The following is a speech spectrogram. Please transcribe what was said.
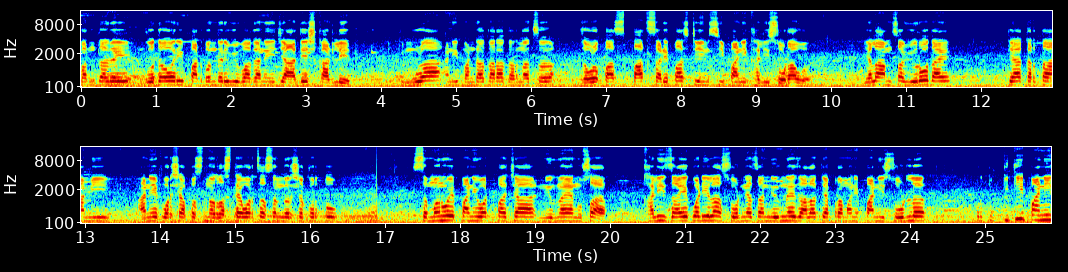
बंधारे गोदावरी पाटबंधारे विभागाने जे आदेश काढलेत की मुळा आणि भंडारदारा धरणाचं जवळपास पाच साडेपाच टी एम सी पाणी खाली सोडावं याला आमचा विरोध आहे. त्याकरता आम्ही अनेक वर्षापासून रस्त्यावरचा संघर्ष करतो. समन्वय पाणी वाटपाच्या निर्णयानुसार खाली जायकवाडीला सोडण्याचा निर्णय झाला त्याप्रमाणे पाणी सोडलं. परंतु किती पाणी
